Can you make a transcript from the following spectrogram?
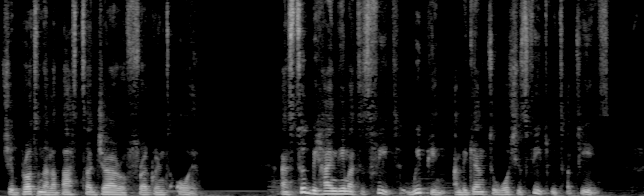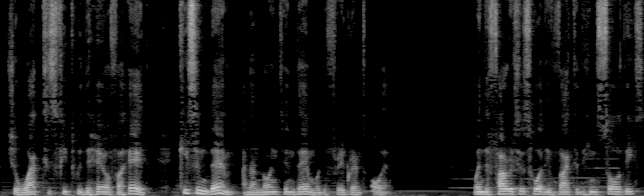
She brought an alabaster jar of fragrant oil and stood behind him at his feet, weeping, and began to wash his feet with her tears. She wiped his feet with the hair of her head, kissing them and anointing them with the fragrant oil. When the Pharisees who had invited him saw this,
